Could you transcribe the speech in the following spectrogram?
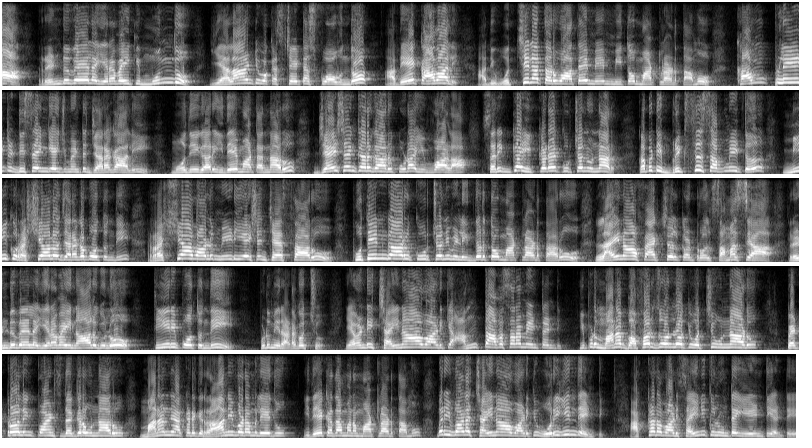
రెండు వేల ఇరవైకి ముందు ఎలాంటి ఒక స్టేటస్ క్వో ఉందో అదే కావాలి. అది వచ్చిన తరువాతే మేము మీతో మాట్లాడతాము. కంప్లీట్ డిసెంగేజ్మెంట్ జరగాలి. మోదీ గారు ఇదే మాట అన్నారు. జయశంకర్ గారు కూడా ఇవాళ సరిగ్గా ఇక్కడే కూర్చొని ఉన్నారు. కాబట్టి బ్రిక్స్ సబ్మిట్ మీకు రష్యాలో జరగబోతుంది. రష్యా వాళ్ళు మీడియేషన్ చేస్తారు. పుతిన్ గారు కూర్చొని వీళ్ళిద్దరితో మాట్లాడతారు. లైన్ ఆఫ్ యాక్చువల్ కంట్రోల్ సమస్య. రెండు వేల ఇరవై నాలుగులో తీరిపోతుంది. ఇప్పుడు మీరు అడగొచ్చు ఏమండి చైనా వాడికి అంత అవసరం ఏంటండి? ఇప్పుడు మన బఫర్ జోన్లోకి వచ్చి ఉన్నాడు పెట్రోలింగ్ పాయింట్స్ దగ్గర ఉన్నారు మనల్ని అక్కడికి రానివ్వడం లేదు. ఇదే కదా మనం మాట్లాడతాము. మరి ఇవాళ చైనా వాడికి ఒరిగిందేంటి? అక్కడ వాడి సైనికులు ఉంటే ఏంటి అంటే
